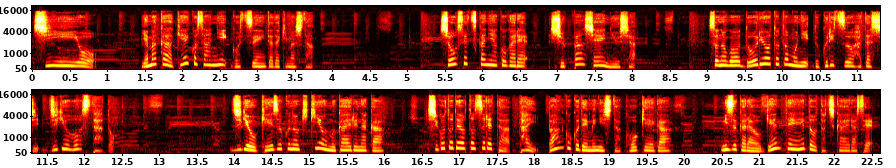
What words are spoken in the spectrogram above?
CEO 山川恵子さんにご出演いただきました。小説家に憧れ出版社へ入社。その後同僚とともに独立を果たし事業をスタート。事業継続の危機を迎える中仕事で訪れたタイ・バンコクで目にした光景が自らを原点へと立ち返らせ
